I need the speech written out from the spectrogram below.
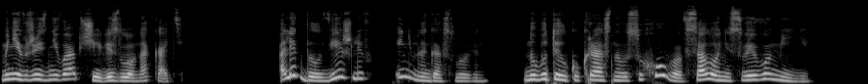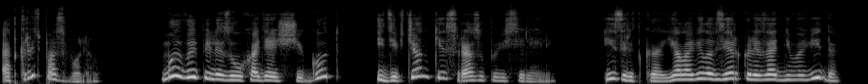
Мне в жизни вообще везло на Кате. Олег был вежлив и немногословен, но бутылку красного сухого в салоне своего мини открыть позволил. Мы выпили за уходящий год, и девчонки сразу повеселели. Изредка я ловила в зеркале заднего вида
